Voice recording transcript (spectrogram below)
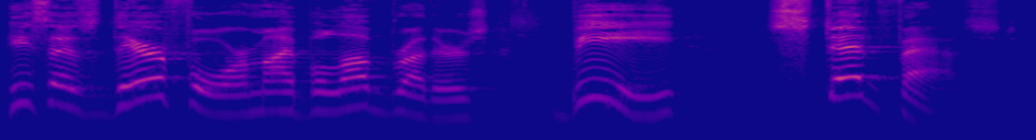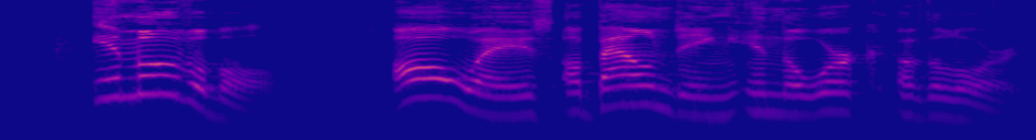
He says, Therefore, my beloved brothers, be steadfast, immovable, always abounding in the work of the Lord.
